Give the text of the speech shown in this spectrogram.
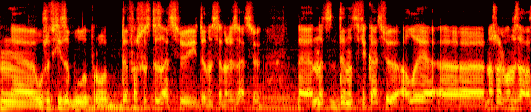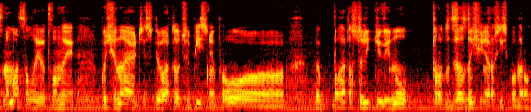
е, уже всі забули про дефашистизацію і денаціоналізацію, е, нац- денацифікацію. Але е, на жаль, вони зараз намацали, і от вони починають співати оцю пісню про е, багатостолітню війну проти за знищення російського народу.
